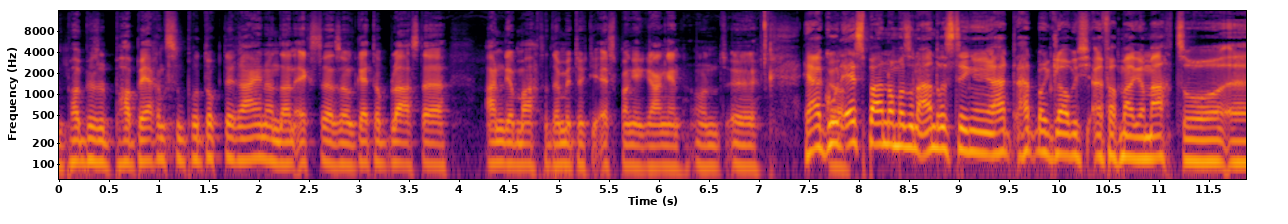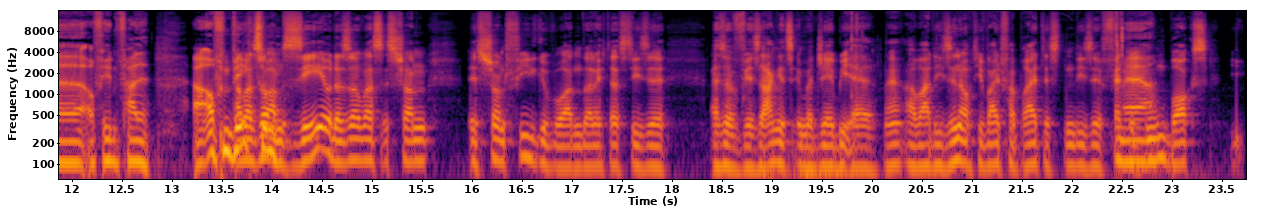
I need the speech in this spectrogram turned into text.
ein paar, bisschen, paar Behrensen-Produkte rein und dann extra so ein Ghetto Blaster angemacht und damit durch die S-Bahn gegangen und äh, ja gut ja. S-Bahn nochmal so ein anderes Ding hat hat man glaube ich einfach mal gemacht so äh, auf jeden Fall äh, auf dem Weg aber so am See oder sowas ist schon ist schon viel geworden dadurch dass diese also wir sagen jetzt immer JBL ne aber die sind auch die weit verbreitesten diese fette ja, Boombox die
